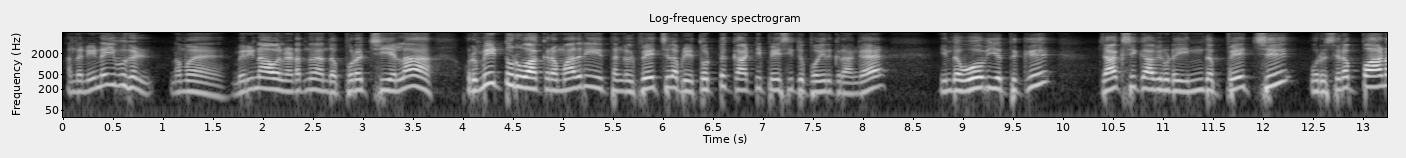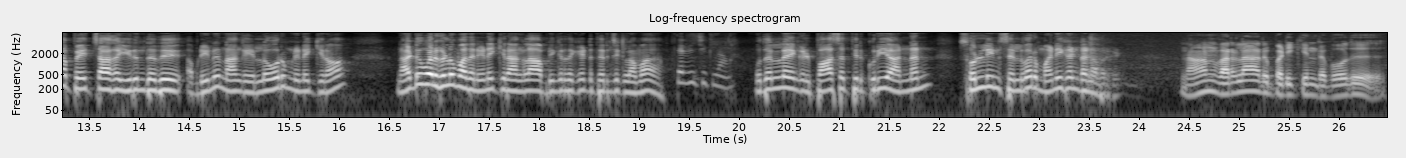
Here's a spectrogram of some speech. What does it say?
அந்த நினைவுகள் நம்ம மெரினாவில் நடந்த அந்த புரட்சியெல்லாம் ஒரு மீட்டுருவாக்குற மாதிரி தங்கள் பேச்சில் அப்படியே தொட்டு காட்டி பேசிட்டு போயிருக்கிறாங்க. இந்த ஓவியத்துக்கு ஜாக்ஷிகாவினுடைய இந்த பேச்சு ஒரு சிறப்பான பேச்சாக இருந்தது அப்படின்னு நாங்கள் எல்லோரும் நினைக்கிறோம். நடுவர்களும் அதை நினைக்கிறாங்களா அப்படிங்கிறத கேட்டு தெரிஞ்சுக்கலாமா? தெரிஞ்சுக்கலாம். முதல்ல எங்கள் பாசத்திற்குரிய அண்ணன் சொல்லின் செல்வர் மணிகண்டன் அவர்கள். நான் வரலாறு படிக்கின்ற போது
